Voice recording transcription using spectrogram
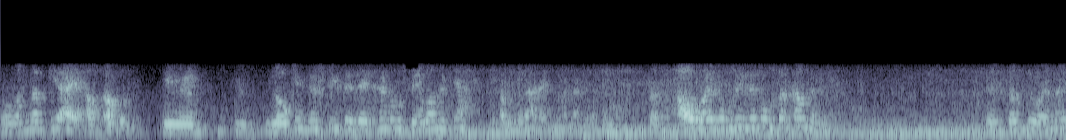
तो मतलब क्या है? अब अब ये लौकिक दृष्टि से देखें तो सेवा में क्या है? हम लगा रहे हैं तो भाव है तो उसी से तो उसका काम करेंगे ये सब जो है ना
